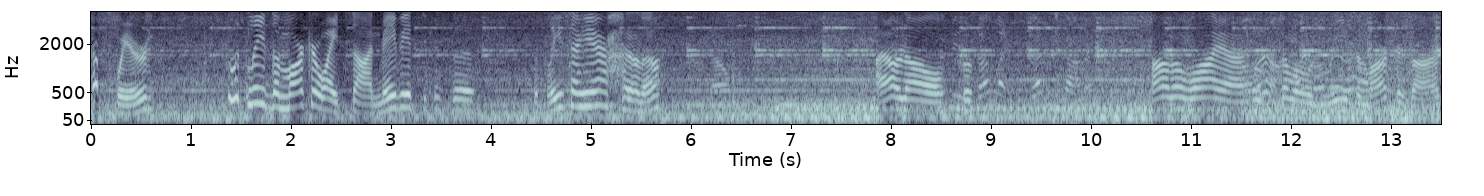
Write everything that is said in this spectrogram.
that's weird. Who would leave the marker lights on? Maybe it's because the the police are here. I don't know. I don't know. I don't know why uh, someone would leave the markers on.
